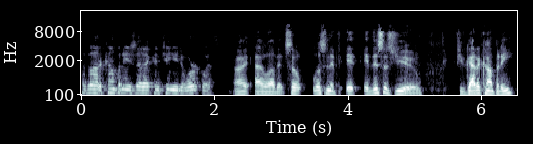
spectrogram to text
of other companies that I continue to work with. I I love it. So listen, if, if if this is you, if you've got a company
